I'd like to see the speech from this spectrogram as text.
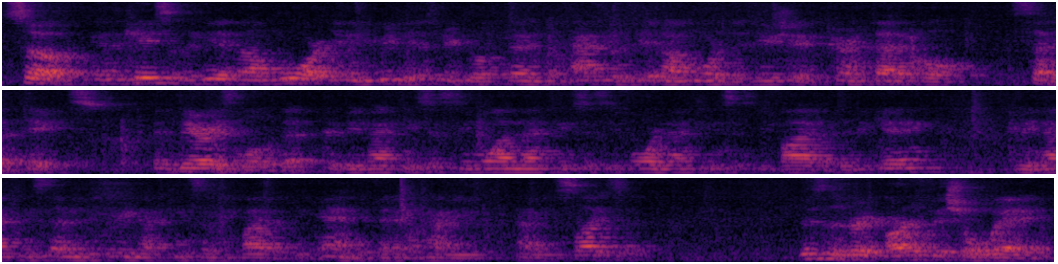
So, in the case of the Vietnam War, you know, you read the history book, then after the Vietnam War, there's usually a parenthetical set of dates. It varies a little bit. It could be 1961, 1964, 1965 at the beginning. It could be 1973, 1975 at the end, depending on how you, how you slice it. This is a very artificial way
